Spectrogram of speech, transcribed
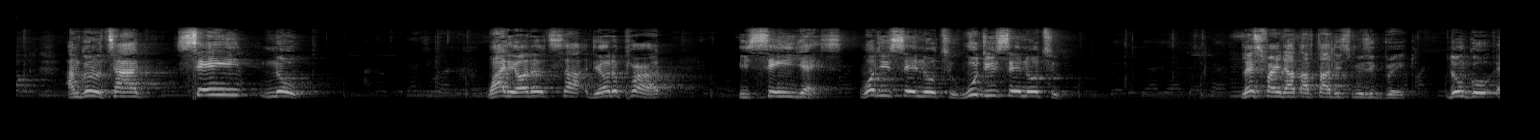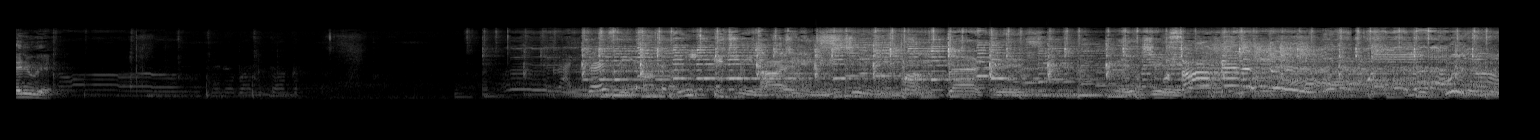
I'm going to tag saying no, while the other, the other part is saying yes. What do you say no to? Who do you say no to? Let's find out after this music break. Don't go anywhere. Jersey on the beat. Robodo,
